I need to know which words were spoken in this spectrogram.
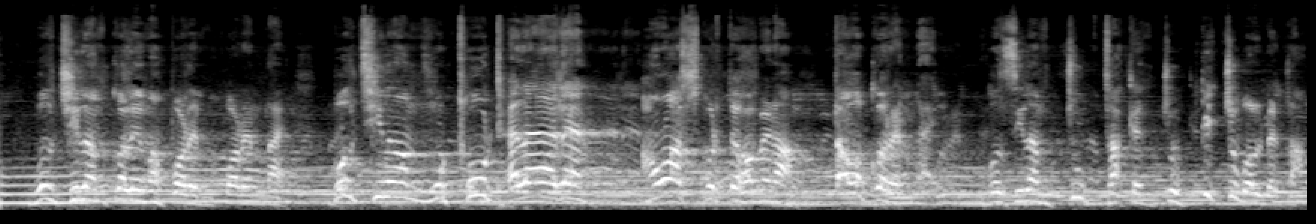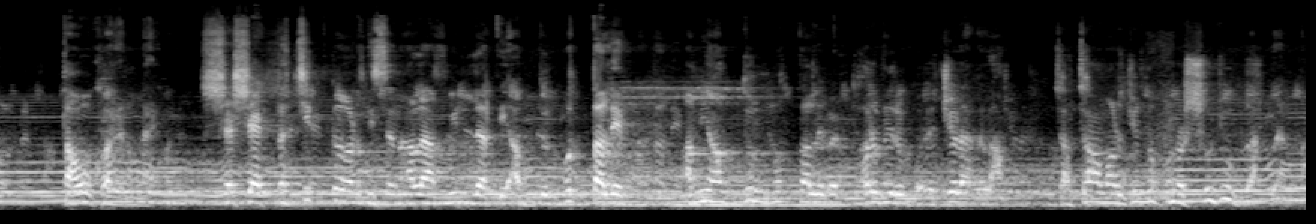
বলছিলাম, কলেমা পড়েন পড়েন নাই। বলছিলাম, মুঠো ঠেলায় দেন, আওয়াজ করতে হবে না, তাও করেন নাই। বলছিলাম, চুপ থাকেন, চুপ, কিচ্ছু বলবেন না, তাও করেন নাই। শেষে একটা চিৎকার দিছেন, আলা মিল্লাতি আব্দুল মুত্তালিব। আমি আব্দুল মুত্তালিবের ধর্মের উপরে চলে গেলাম। চাচা, আমার জন্য কোনো সুযোগ রাখলেন না।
